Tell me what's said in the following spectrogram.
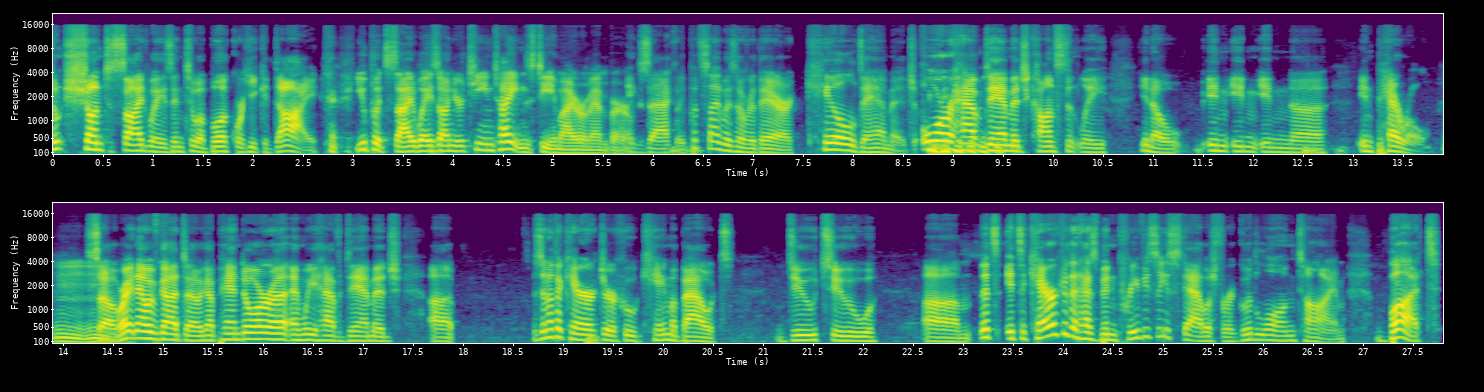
don't shunt Sideways into a book where he could die. You put Sideways on your Teen Titans team. I remember. Exactly. Put Sideways over there, kill damage, or have damage constantly, you know, in in in uh in peril. Mm, So right now we've got uh, we got Pandora and we have damage. Uh, there's another character who came about due to um, that's it's a character that has been previously established for a good long time, but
